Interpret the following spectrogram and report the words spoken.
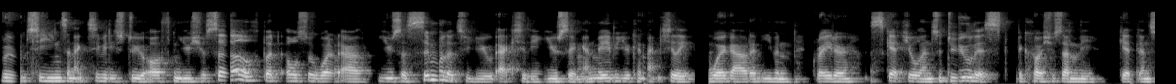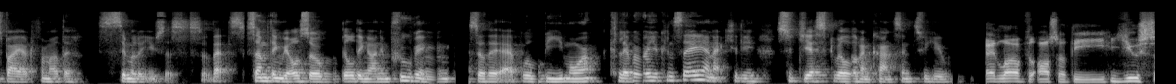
routines and activities do you often use yourself, but also what are users similar to you actually using. And maybe you can actually work out an even greater schedule and to-do list because you suddenly get inspired from other similar users. So that's something we're also building on improving so the app will be more clever, you can say, and actually suggest relevant content to you. I love also the use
